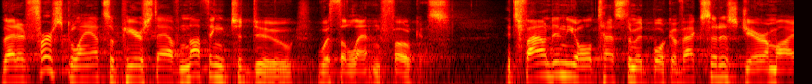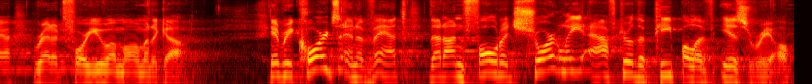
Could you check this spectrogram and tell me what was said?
that at first glance appears to have nothing to do with the Lenten focus. It's found in the Old Testament book of Exodus. Jeremiah read it for you a moment ago. It records an event that unfolded shortly after the people of Israel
